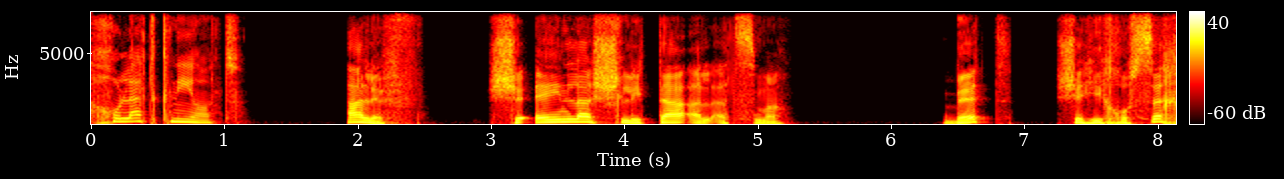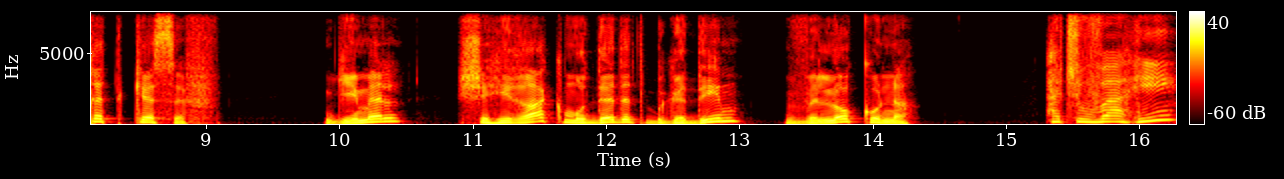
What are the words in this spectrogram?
חולת קניות? א', שאין לה שליטה על עצמה. ב', שהיא חוסכת כסף. ג', שהיא רק מודדת בגדים ולא קונה. התשובה היא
